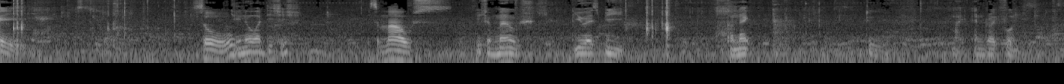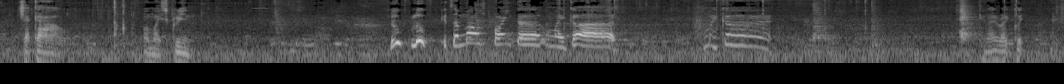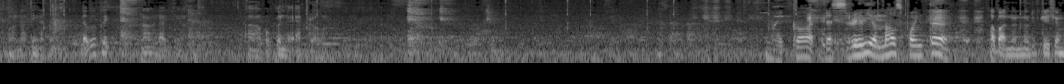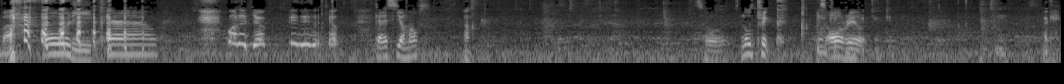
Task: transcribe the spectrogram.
Okay. So Do you know what this is? it's a mouse. It's a mouse. USB. Connect to my Android phone. Check out on my screen. Look, look, it's a mouse pointer. Oh my god. Oh my god. Can I right click? Oh, nothing happens. Double click? No, nothing happens. Uh, open the app drawer. My God, that's really a mouse pointer. How about the notification bar? Holy cow! what a joke. This is a joke. Can I see your mouse? Oh. So no trick. It's Okay, all okay, real. Mm, okay.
